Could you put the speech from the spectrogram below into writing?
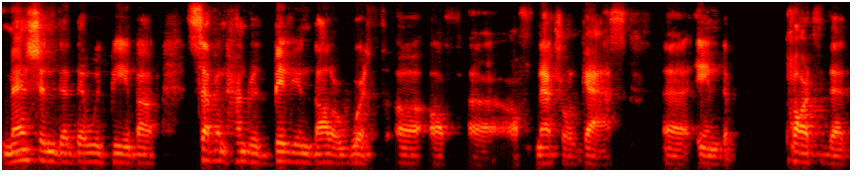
mentioned that there would be about $700 billion worth uh, of, uh, of natural gas uh, in the part that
